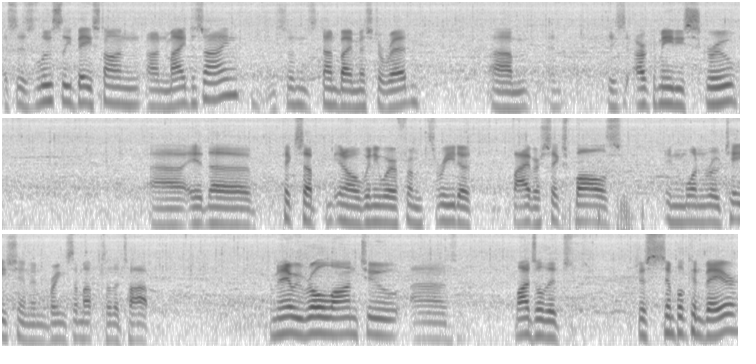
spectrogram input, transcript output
This is loosely based on, on my design. This one's done by Mr. Red. Um, this Archimedes screw. Uh, it uh, picks up, you know, anywhere from three to five or six balls in one rotation and brings them up to the top. From there, we roll on to uh, module that's just simple conveyor.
